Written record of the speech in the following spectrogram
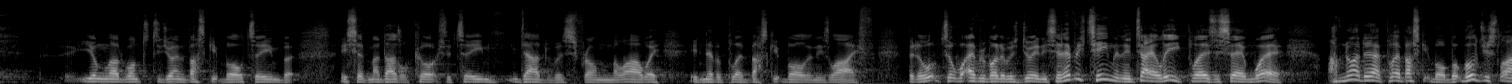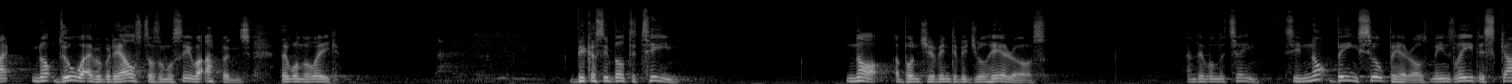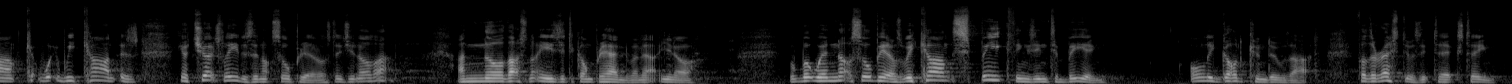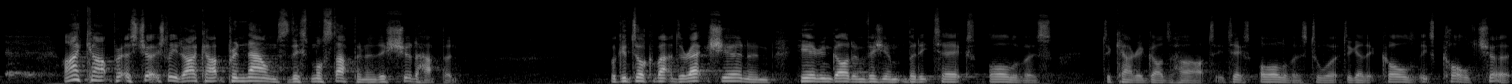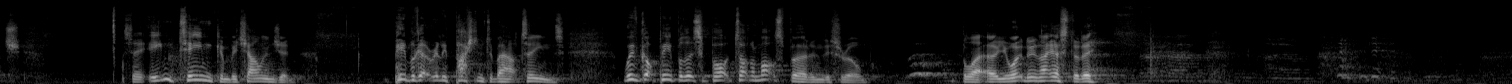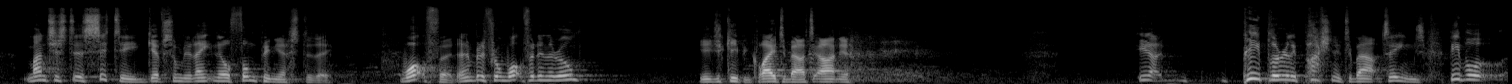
young lad wanted to join the basketball team, but he said, My dad will coach the team. Dad was from Malawi. He'd never played basketball in his life. But he looked at what everybody was doing. He said, Every team in the entire league plays the same way. I've no idea how to play basketball, but we'll just like not do what everybody else does and we'll see what happens. They won the league. Because he built a team, not a bunch of individual heroes. And they won the team. See, not being superheroes means leaders can't, we can't, as you know, church leaders are not superheroes. Did you know that? I know that's not easy to comprehend when, uh, you know. But we're not superheroes. We can't speak things into being. Only God can do that. For the rest of us, it takes team. I can't, as church leader, I can't pronounce this must happen and this should happen. We can talk about direction and hearing God and vision, but it takes all of us to carry God's heart. It takes all of us to work together. It calls, it's called church. So even team can be challenging. People get really passionate about teams. We've got people that support Tottenham Hotspur in this room. Oh, you weren't doing that yesterday. Manchester City gave somebody an 8 0 thumping yesterday. Watford. Anybody from Watford in the room? You're just keeping quiet about it, aren't you? You know, people are really passionate about teams. People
